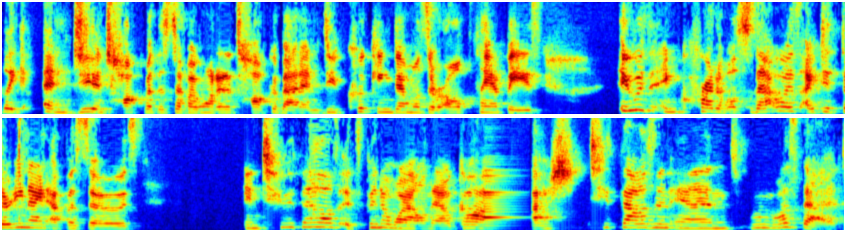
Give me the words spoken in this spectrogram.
like and do and talk about the stuff I wanted to talk about and do cooking demos that are all plant based. It was incredible. So that was I did 39 episodes in 2000 it's been a while now gosh 2000 and when was that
